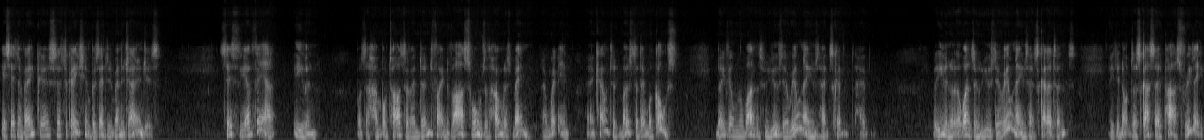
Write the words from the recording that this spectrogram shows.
Yes, Its investigation presented many challenges. Cynthia even was the humble task of identifying the vast swarms of homeless men and women I encountered. Most of them were ghosts. Even the ones who used their real names had had, but even the ones who used their real names had skeletons. They did not discuss their past freely.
